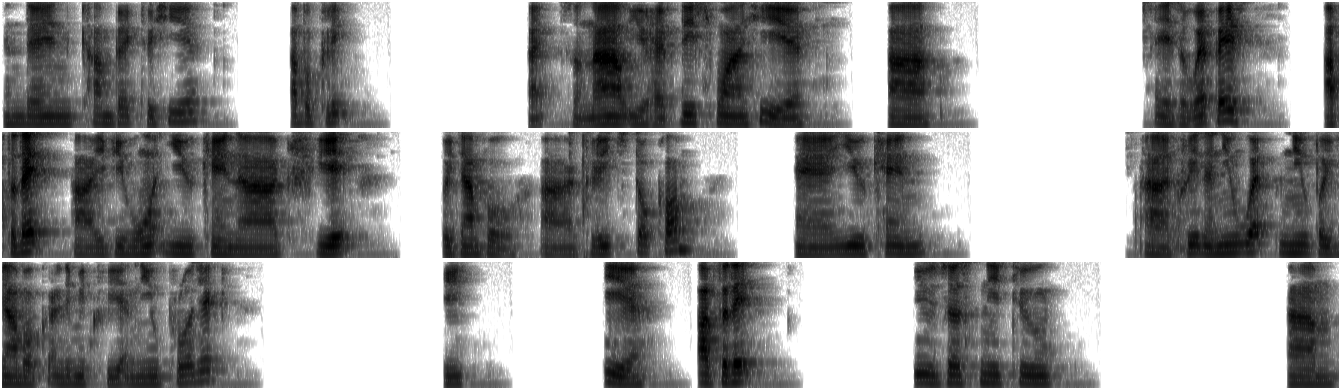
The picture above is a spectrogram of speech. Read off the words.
and then come back to here double click right? So now you have this one here uh is a web page. After that uh, if you want you can uh, create for example uh, glitch.com and you can uh, create a new web new for example let me create a new project. Here. After that you just need to um,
